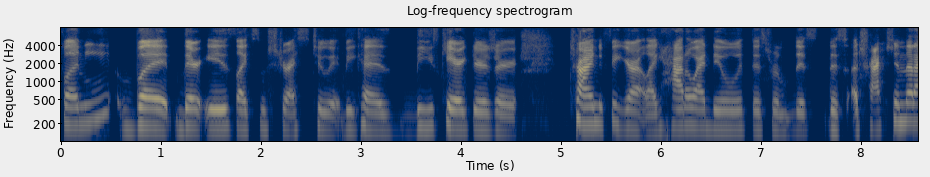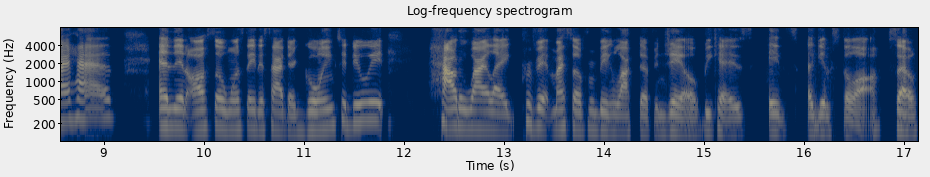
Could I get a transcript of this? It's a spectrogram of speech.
funny, but there is like some stress to it because these characters are trying to figure out like how do I deal with this this this attraction that I have, and then also once they decide they're going to do it, how do I like prevent myself from being locked up in jail because it's against the law. So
